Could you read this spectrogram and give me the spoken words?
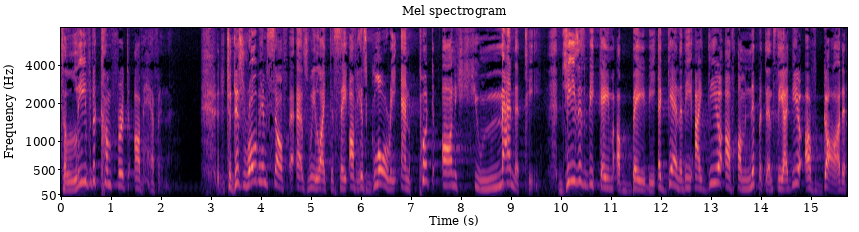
to leave the comfort of heaven, to disrobe himself, as we like to say, of his glory and put on humanity. Jesus became a baby. Again, the idea of omnipotence, the idea of God,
